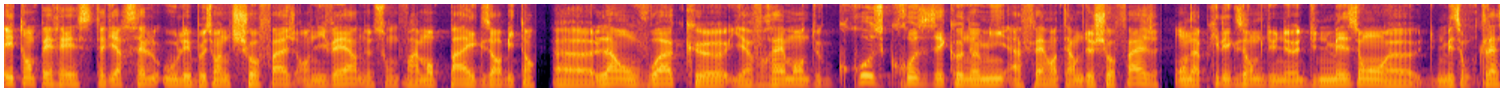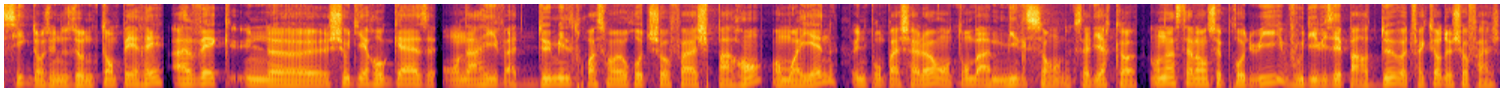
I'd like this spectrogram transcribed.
et tempérées, c'est-à-dire celles où les besoins de chauffage en hiver ne sont vraiment pas exorbitants. là, on voit qu'il y a vraiment de grosses, grosses économies à faire en termes de chauffage. On a pris l'exemple d'une maison, euh, maison classique dans une zone tempérée. Avec une euh, chaudière au gaz, on arrive à 2300 euros de chauffage par an en moyenne. Une pompe à chaleur, on tombe à 1100. Donc c'est-à-dire qu'en installant ce produit, vous divisez par deux votre facture de chauffage.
